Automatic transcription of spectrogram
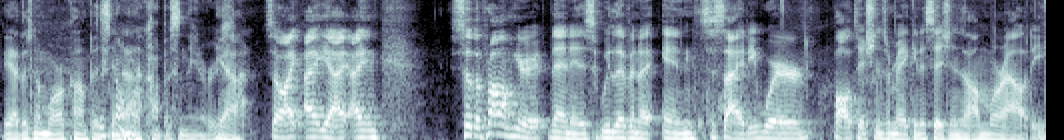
Yeah, there's no moral compass. There's in no that. more compass in the universe. Yeah. So I, I yeah, I, I so the problem here then is we live in a in society where politicians are making decisions on morality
